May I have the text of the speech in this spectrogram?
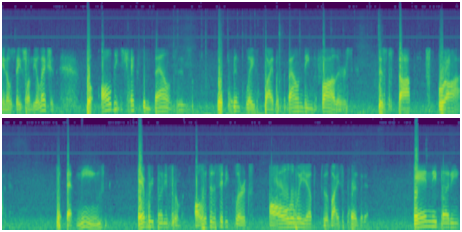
you know, say from the election. So all these checks and balances were put in place by the founding fathers to stop fraud. What that means, everybody from all to the city clerks, all the way up to the vice president, anybody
